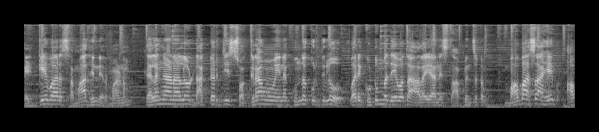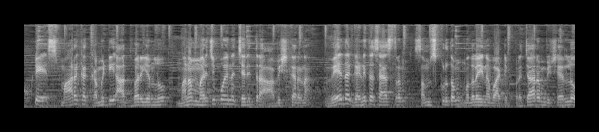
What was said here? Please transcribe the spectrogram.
హెడ్గేవార్ సమాధి నిర్మాణం తెలంగాణలో డాక్టర్ జీ స్వగ్రామమైన కుందకుర్తిలో వారి కుటుంబ దేవత ఆలయాన్ని స్థాపించటం. బాబాసాహెబ్ ఆప్టే స్మారక కమిటీ ఆధ్వర్యంలో మనం మరిచిపోయిన చరిత్ర ఆవిష్కరణ వేద గణిత శాస్త్రం సంస్కృతం మొదలైన వాటి ప్రచారం విషయంలో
